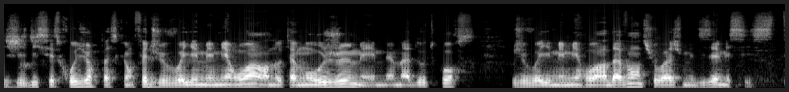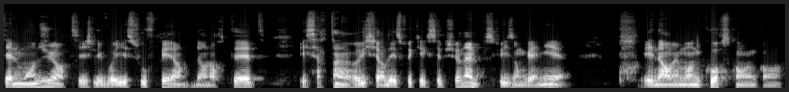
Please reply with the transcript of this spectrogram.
j'ai dit c'est trop dur parce qu'en fait je voyais mes miroirs notamment au jeu mais même à d'autres courses je voyais mes miroirs d'avant, tu vois, je me disais mais c'est tellement dur, tu sais, je les voyais souffrir dans leur tête et certains réussir des trucs exceptionnels parce qu'ils ont gagné énormément de courses quand quand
